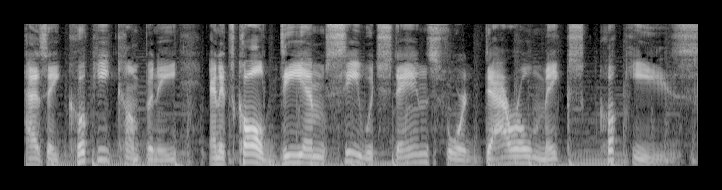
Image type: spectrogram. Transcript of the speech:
has a cookie company, and it's called DMC, which stands for Darryl Makes Cookies.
